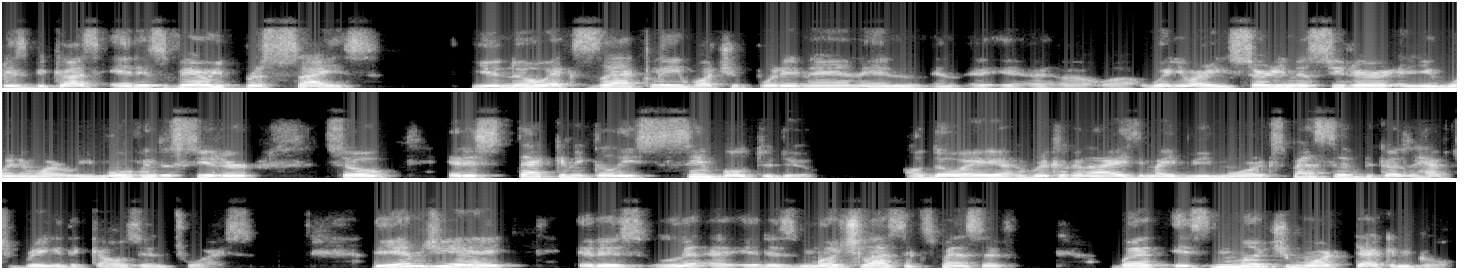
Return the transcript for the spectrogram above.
is because it is very precise. You know exactly what you're putting in and, and uh, uh, when you are inserting the CIDR and when you are removing the CIDR. So it is technically simple to do. Although I recognize it might be more expensive because I have to bring the cows in twice. The MGA, it is, it is much less expensive but it's much more technical.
